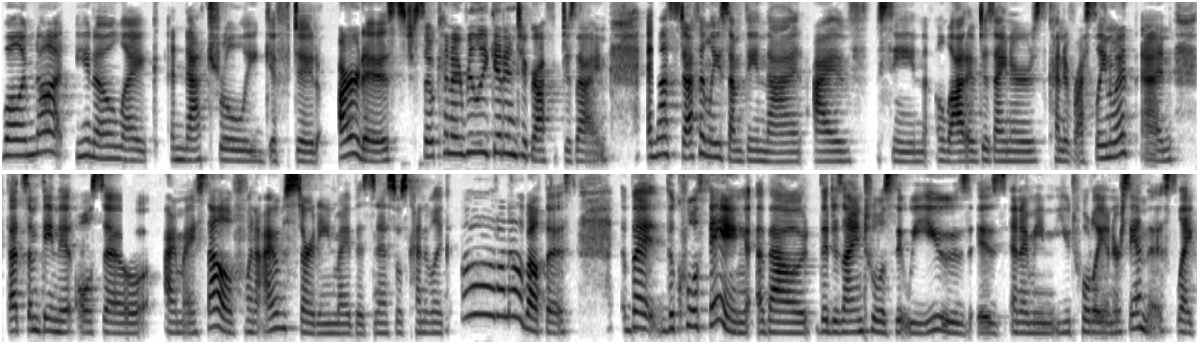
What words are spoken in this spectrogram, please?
well, I'm not, you know, like a naturally gifted artist. So can I really get into graphic design? And that's definitely something that I've seen a lot of designers kind of wrestling with. And that's something that also I myself, when I was starting my business, was kind of like, oh, about this. But the cool thing about the design tools that we use is, and I mean, you totally understand this, like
